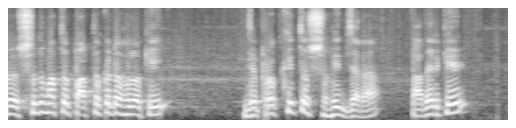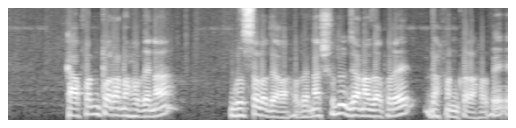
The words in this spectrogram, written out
তো শুধুমাত্র পার্থক্যটা হলো কি? যে প্রকৃত শহীদ যারা, তাদেরকে কাফন পরানো হবে না, গোসলও দেওয়া হবে না, শুধু জানাজা পরে দাফন করা হবে।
